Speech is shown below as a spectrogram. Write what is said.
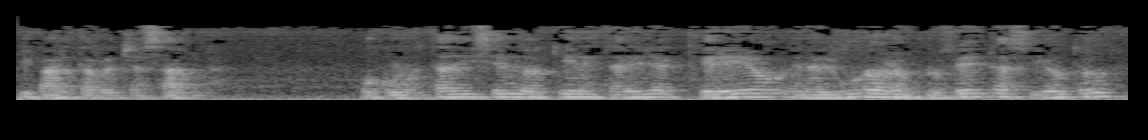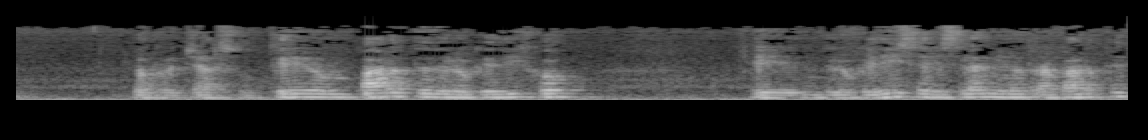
y parte rechazarla. O como está diciendo aquí en esta ley, creo en algunos de los profetas y otros los rechazo. Creo en parte de lo que dijo, eh, de lo que dice el Islam y en otra parte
